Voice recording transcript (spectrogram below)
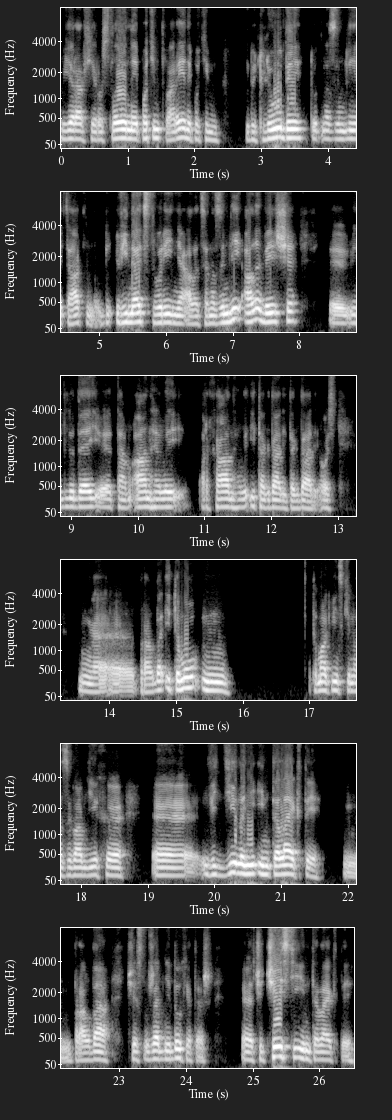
в ієрархії рослини, потім тварини, потім йдуть люди тут на землі, так, вінець творіння, але це на землі, але вище е, від людей, е, там ангели, архангели і так далі. і так далі. Ось, е, правда. І тому Тома Аквінський називав їх відділені інтелекти, правда, чи служебні духи теж, е, чи чисті інтелекти.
